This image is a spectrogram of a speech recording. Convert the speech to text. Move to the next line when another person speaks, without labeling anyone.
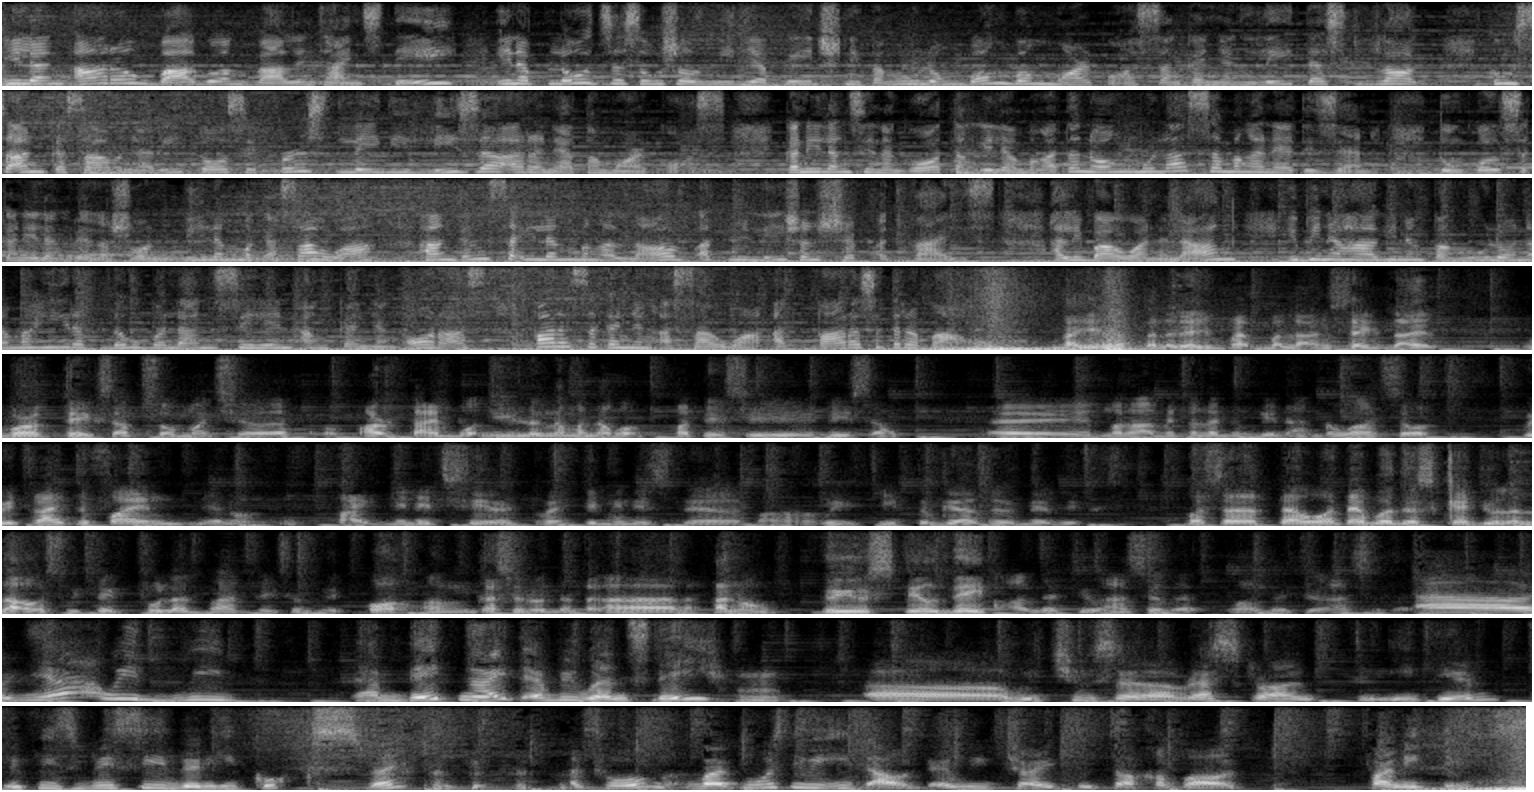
Ilang araw bago ang Valentine's Day, inupload sa social media page ni Pangulong Bongbong Marcos ang kanyang latest vlog kung saan kasama niya rito si First Lady Liza Araneta Marcos. Kanilang sinagot ang ilang mga tanong mula sa mga netizen tungkol sa kanilang relasyon bilang mag-asawa hanggang sa ilang mga love at relationship advice. Halimbawa na lang, ibinahagi ng Pangulo na mahirap daw balansehin ang kanyang oras para sa kanyang asawa at para sa trabaho.
mahirap talaga yung ba- balancing dahil work takes up so much uh, of our time. Bu- Hindi lang naman ako, pati si Lisa, eh, marami talagang ginagawa. So, we try to find, you know, five minutes here, 20 minutes there, uh, we eat together maybe. Basta uh, whatever the schedule allows, we take full advantage of it. Oh, ang kasunod na ah, tanong, do you still date? I'll let you answer that. Why don't you answer that?
Uh, yeah, we we have date night every Wednesday.
Hmm.
Uh, we choose a restaurant to eat in. If he's busy, then he cooks, right? At home. But mostly we eat out and we try to talk about funny things.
